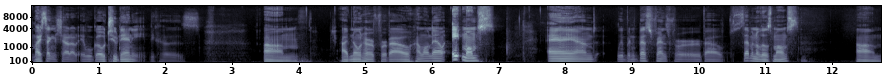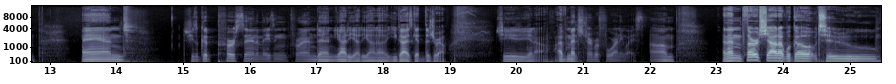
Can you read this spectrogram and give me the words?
my second shout out it will go to Danny because um I've known her for about how long now? Eight months. And we've been best friends for about seven of those months. Um and she's a good person, amazing friend, and yada yada yada. You guys get the drill. She, you know, I've mentioned her before, anyways. Um, and then the third shout out will go to.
